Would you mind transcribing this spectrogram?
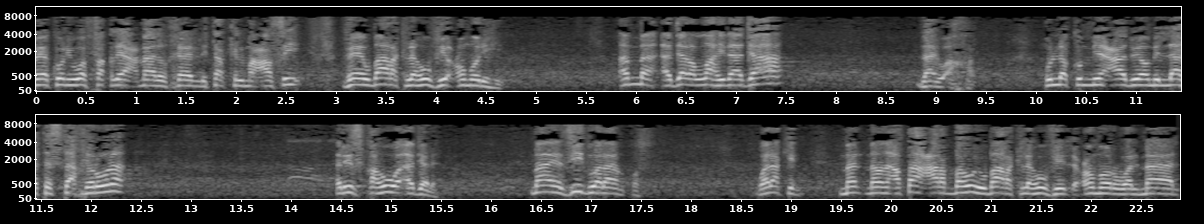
فيكون يوفق لأعمال الخير لترك المعاصي فيبارك له في عمره. أما أجل الله إذا جاء لا يؤخر. قل لكم ميعاد يوم لا تستأخرون رزقه وأجله. ما يزيد ولا ينقص. ولكن من, من أطاع ربه يبارك له في العمر والمال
